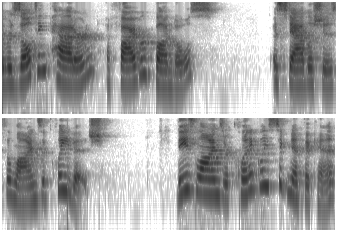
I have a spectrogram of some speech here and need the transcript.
The resulting pattern of fiber bundles establishes the lines of cleavage. These lines are clinically significant.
